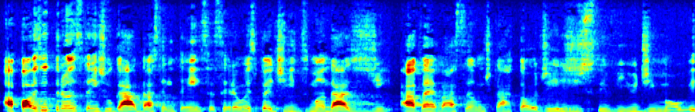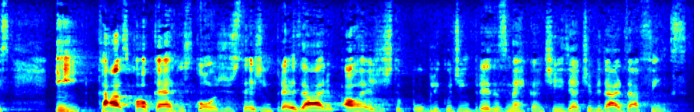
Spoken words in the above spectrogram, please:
Após o trânsito em julgado da sentença, serão expedidos mandados de averbação de cartório de registro civil de imóveis e, caso qualquer dos cônjuges seja empresário, ao registro público de empresas mercantis e atividades afins.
